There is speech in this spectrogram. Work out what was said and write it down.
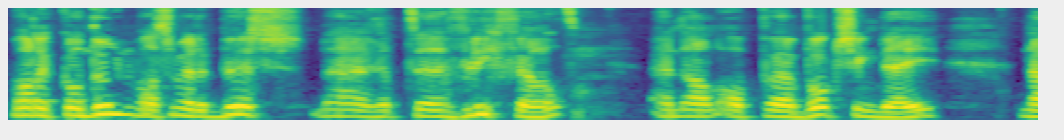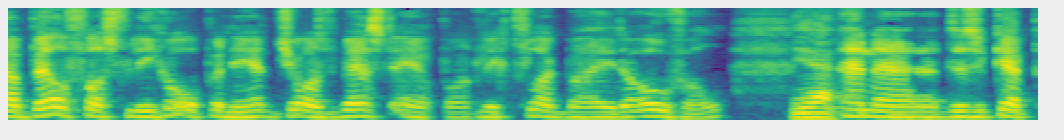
wat ik kon doen was met de bus naar het vliegveld. En dan op Boxing Day naar Belfast vliegen op en neer. George Best Airport ligt vlakbij de Oval. Ja. En dus ik heb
